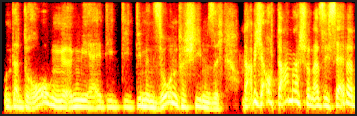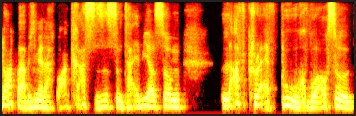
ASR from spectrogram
unter Drogen irgendwie, hey, die, die Dimensionen verschieben sich. Und da habe ich auch damals schon, als ich selber dort war, habe ich mir gedacht, boah, krass, das ist zum Teil wie aus so einem Lovecraft-Buch, wo auch so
